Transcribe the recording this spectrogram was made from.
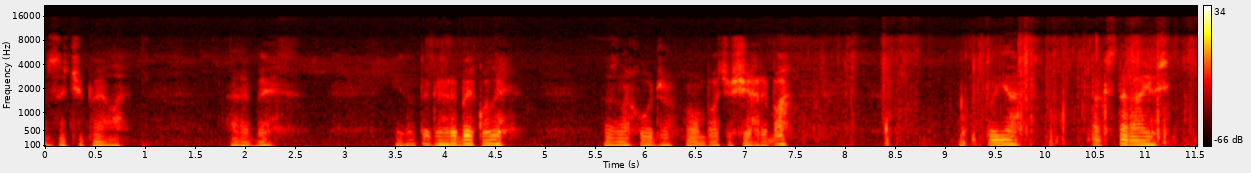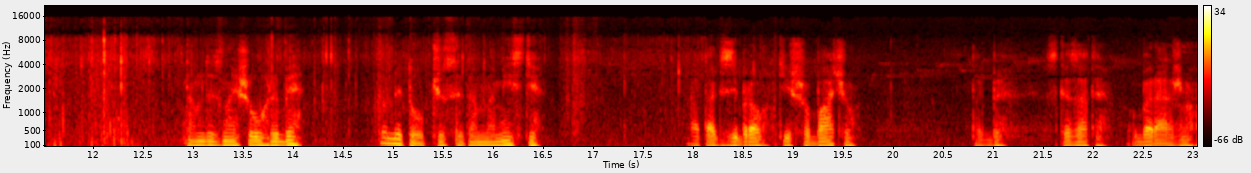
Зачепила гриби. І так гриби, коли знаходжу. О, бачу ще гриба. То я так стараюсь. Там, де знайшов гриби, то не топчуся там на місці. А так зібрав ті, що бачу. Так би сказати, обережно.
